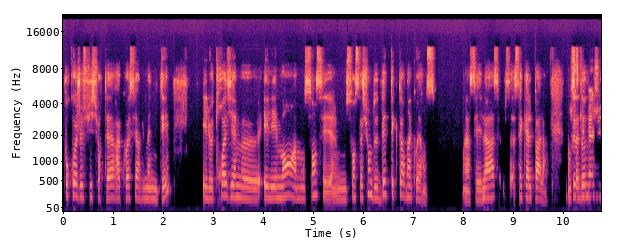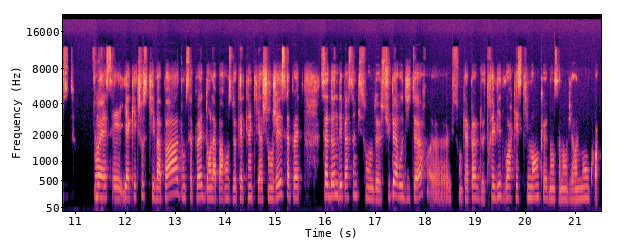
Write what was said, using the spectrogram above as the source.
pourquoi je suis sur Terre, à quoi sert l'humanité. Et le troisième euh, élément, à mon sens, c'est une sensation de détecteur d'incohérence. Voilà, c'est là, mm. ça, ça, cale pas là. Donc ça donne. Pas juste. Ouais, c'est il y a quelque chose qui va pas, donc ça peut être dans l'apparence de quelqu'un qui a changé, ça peut être ça donne des personnes qui sont de super auditeurs, euh, qui sont capables de très vite voir qu'est-ce qui manque dans un environnement ou quoi.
